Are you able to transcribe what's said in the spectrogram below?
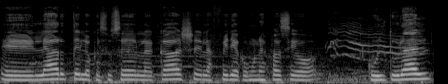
eh, el arte, lo que sucede en la calle, la feria como un espacio cultural.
